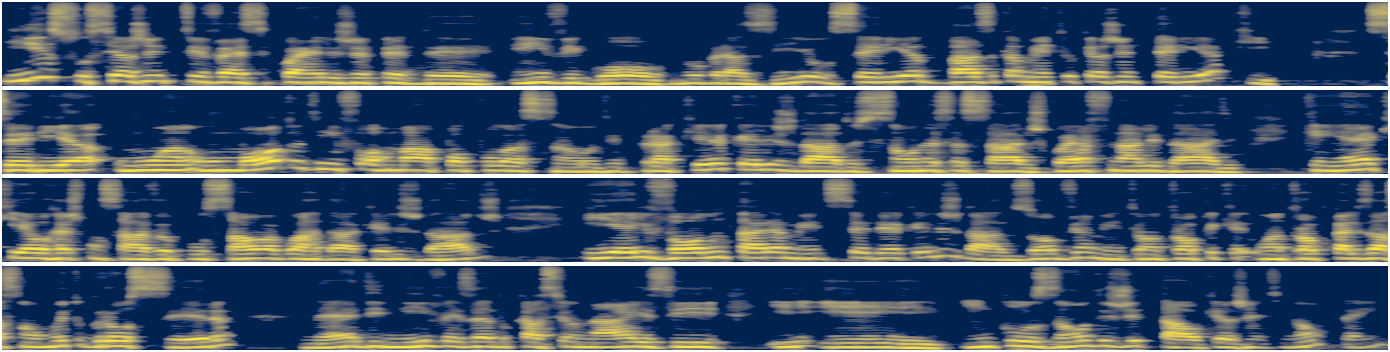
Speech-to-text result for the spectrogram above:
Isso, se a gente tivesse com a LGPD em vigor no Brasil, seria basicamente o que a gente teria aqui seria uma, um modo de informar a população de para que aqueles dados são necessários, qual é a finalidade, quem é que é o responsável por salvaguardar aqueles dados e ele voluntariamente ceder aqueles dados. Obviamente, é uma, tropic, uma tropicalização muito grosseira, né, de níveis educacionais e, e, e, inclusão digital que a gente não tem,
